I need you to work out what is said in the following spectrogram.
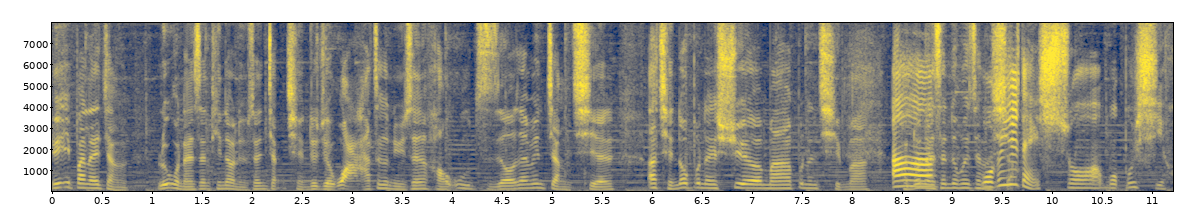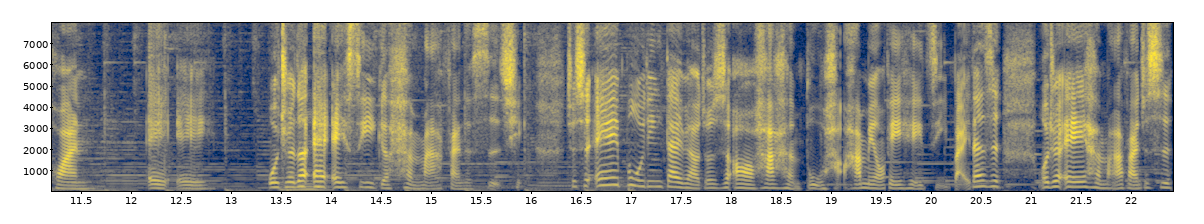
因为一般来讲，如果男生听到女生讲钱，就觉得哇，这个女生好物质哦，在那边讲钱啊，钱都不能 share 吗？不能请吗？很多男生都会这样想。我必须得说，我不喜欢 A A。我觉得 A A 是一个很麻烦的事情，就是 A A 不一定代表就是哦，他很不好，他没有非黑即白。但是我觉得 A A 很麻烦，就是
